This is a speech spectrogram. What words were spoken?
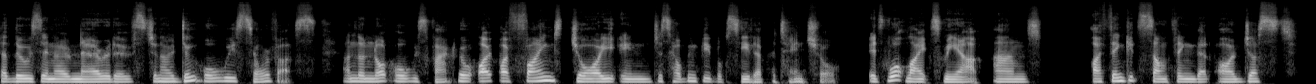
that those in our narratives, you know, don't always serve us and they're not always factual. I, I find joy in just helping people see their potential. It's what lights me up. And I think it's something that I've just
